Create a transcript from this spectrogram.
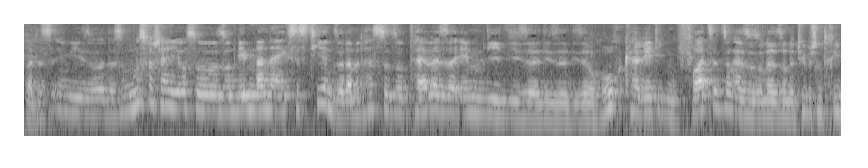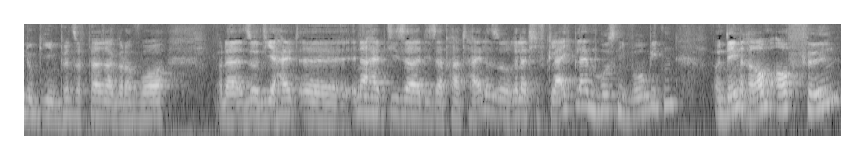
Aber das ist irgendwie so, das muss wahrscheinlich auch so, so nebeneinander existieren. So, damit hast du so teilweise eben die, diese, diese, diese hochkarätigen Fortsetzungen, also so eine, so eine typischen Trilogien, Prince of Persia, God of War, oder so, die halt äh, innerhalb dieser, dieser paar Teile so relativ gleich bleiben, hohes Niveau bieten und den Raum auffüllen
